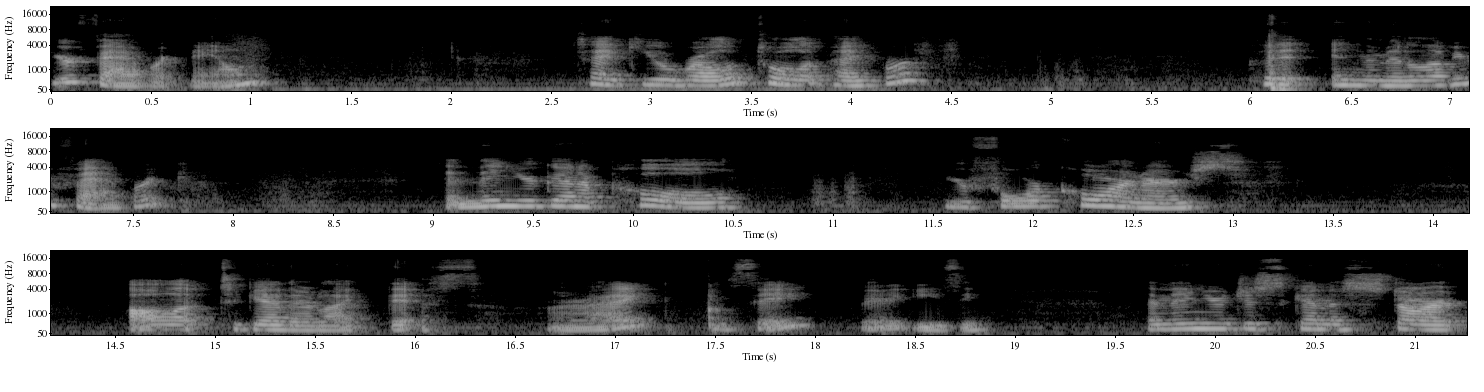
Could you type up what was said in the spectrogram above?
your fabric down, take you a roll of toilet paper, put it in the middle of your fabric, and then you're going to pull your four corners all up together like this. All right, you see, very easy. And then you're just going to start,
